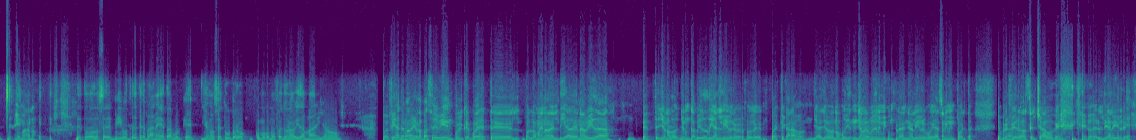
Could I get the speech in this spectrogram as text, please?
de, todos los seres vivos de este planeta, porque yo no sé tú, pero ¿cómo, cómo fue tu Navidad, Manny? Yo no... Pues fíjate, mano, yo la pasé bien porque pues este, por lo menos el día de Navidad, este, yo no lo, yo nunca pido días libres, porque pues qué carajo, ya yo no pude, ya no pido ni mi cumpleaños libre, porque ya eso ni me importa. Yo prefiero hacer chavo que, que, coger el día libre.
